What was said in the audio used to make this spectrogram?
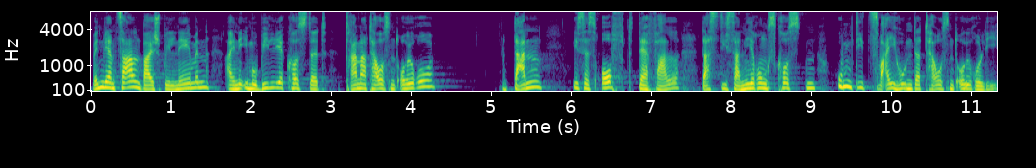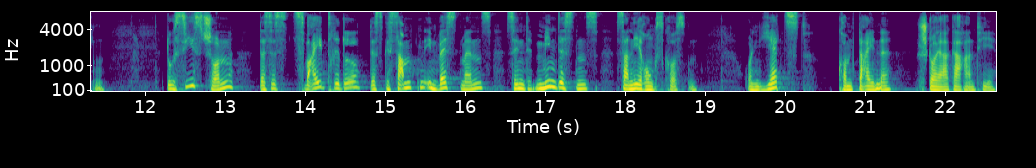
Wenn wir ein Zahlenbeispiel nehmen, eine Immobilie kostet 300.000 Euro, dann ist es oft der Fall, dass die Sanierungskosten um die 200.000 Euro liegen. Du siehst schon, dass es zwei Drittel des gesamten Investments sind mindestens Sanierungskosten. Und jetzt kommt deine Steuergarantie.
